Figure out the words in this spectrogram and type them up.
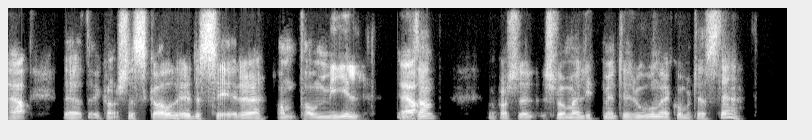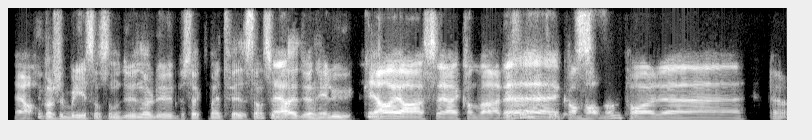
Ja. det er at jeg kanskje skal redusere antall mil, ikke Ja. sant? Og kanskje slå meg litt mer til ro når jeg kommer til et sted. Ja. Det kanskje blir sånn som du når du besøkte meg i Tvedestrand, så Ja. ble du en hel uke. ja, ja, så jeg kan være jeg Kan ha noen par uh... Ja.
